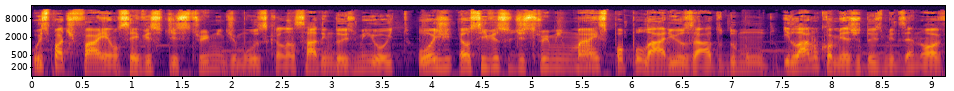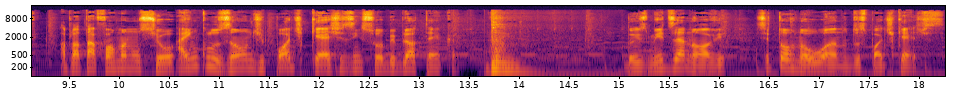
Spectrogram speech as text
O Spotify é um serviço de streaming de música lançado em 2008. Hoje é o serviço de streaming mais popular e usado do mundo. E lá no começo de 2019, a plataforma anunciou a inclusão de podcasts em sua biblioteca. 2019 se tornou o ano dos podcasts.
